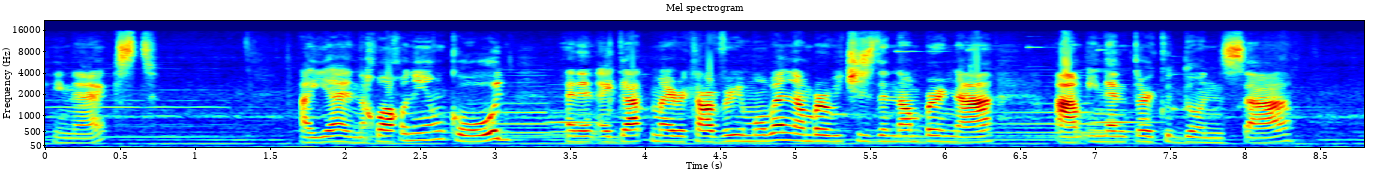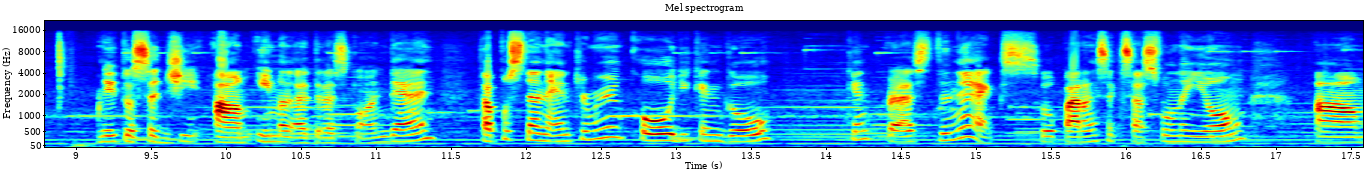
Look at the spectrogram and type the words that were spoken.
okay next Ayan, nakuha ko na yung code. And then, I got my recovery mobile number which is the number na um, in-enter ko dun sa dito sa G, um, email address ko. And then, tapos na na-enter mo yung code, you can go, you can press the next. So, parang successful na yung um,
